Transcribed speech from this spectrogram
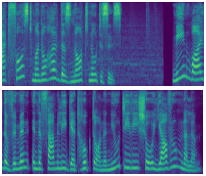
At first Manohar does not notices. Meanwhile the women in the family get hooked on a new TV show Yavarum Nalam.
